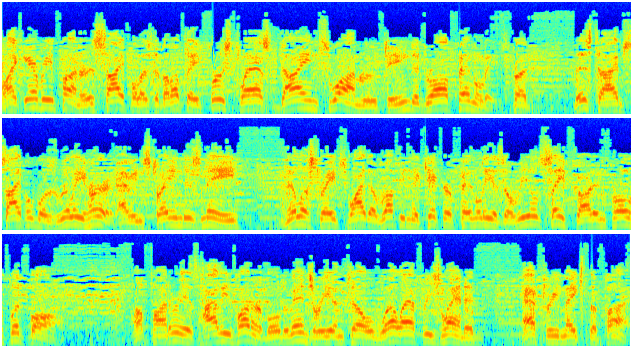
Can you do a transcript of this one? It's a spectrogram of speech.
Like every punter, Seiple has developed a first-class dying swan routine to draw penalties, but this time Seiple was really hurt, having strained his knee, and illustrates why the roughing the kicker penalty is a real safeguard in pro football. A punter is highly vulnerable to injury until well after he's landed, after he makes the punt.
